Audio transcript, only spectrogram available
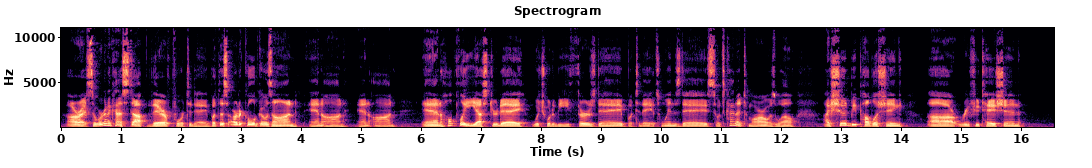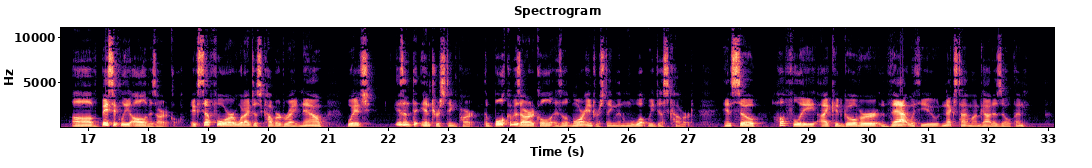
All right, so we're going to kind of stop there for today, but this article goes on and on and on. And hopefully, yesterday, which would be Thursday, but today it's Wednesday, so it's kind of tomorrow as well, I should be publishing a refutation of basically all of his article, except for what I just covered right now, which isn't the interesting part. The bulk of his article is more interesting than what we just covered. And so hopefully I could go over that with you next time on God is Open.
